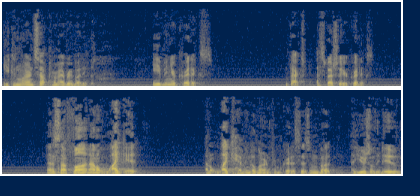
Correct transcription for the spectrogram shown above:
You can learn something from everybody, even your critics. Especially your critics. And it's not fun. I don't like it. I don't like having to learn from criticism, but I usually do.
